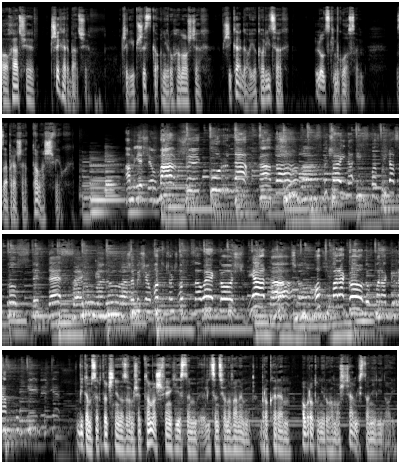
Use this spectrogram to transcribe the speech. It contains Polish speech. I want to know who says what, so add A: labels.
A: o chacie przy herbacie, czyli wszystko o nieruchomościach w Chicago i okolicach ludzkim głosem. Zaprasza Tomasz Święch.
B: A mnie się marzy kurna chata Zwyczajna izba zbita z prostych desek Żeby się odciąć od całego świata Od paragonów, paragrafów i wywieszeń
A: Witam serdecznie, nazywam się Tomasz Święch i jestem licencjonowanym brokerem obrotu nieruchomościami w stanie Illinois.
